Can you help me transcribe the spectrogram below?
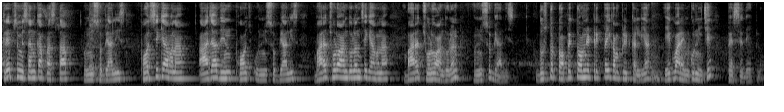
क्रिप्स मिशन का प्रस्ताव 1942 फौज से क्या बना? आज़ाद हिंद फौज 1942 भारत छोड़ो आंदोलन से क्या बना? भारत छोड़ो आंदोलन 1942 दोस्तों टॉपिक तो हमने ट्रिक पे ही कंप्लीट कर लिया। एक बार इनको नीचे फिर से देख लो।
